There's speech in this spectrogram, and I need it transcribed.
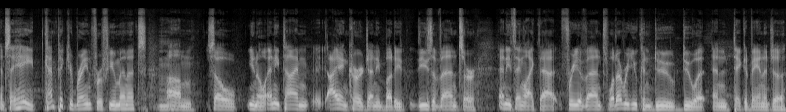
and say, hey, can I pick your brain for a few minutes? Um, so, you know, anytime I encourage anybody, these events or anything like that, free events, whatever you can do, do it and take advantage of,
